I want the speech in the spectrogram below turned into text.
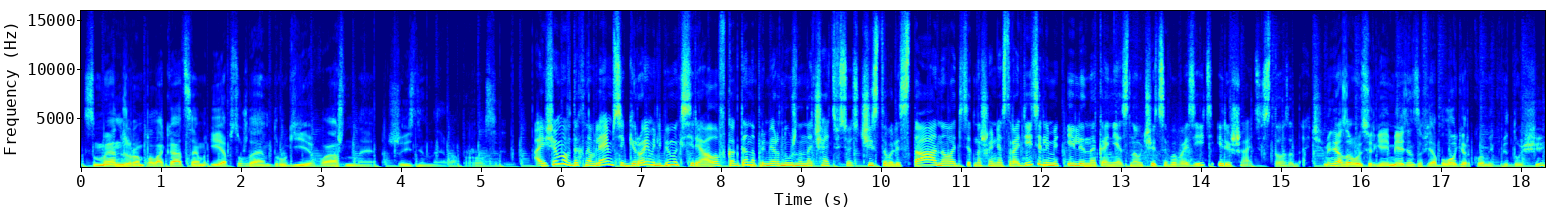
с менеджером по локациям и обсуждаем другие важные жизненные вопросы. А еще мы вдохновляемся героями любимых сериалов, когда, например, нужно начать все с чистого листа, наладить отношения с родителями или, наконец, научиться вывозить и решать 100 задач. Меня зовут Сергей Мезенцев, я блогер, комик, ведущий.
